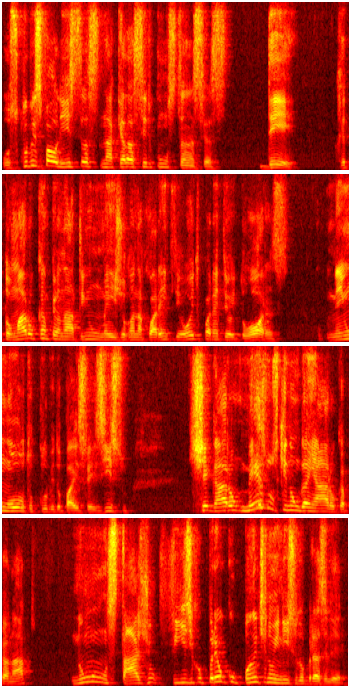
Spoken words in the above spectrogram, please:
Os clubes paulistas, naquelas circunstâncias de retomar o campeonato em um mês jogando a 48, 48 horas, nenhum outro clube do país fez isso, chegaram, mesmo os que não ganharam o campeonato, num estágio físico preocupante no início do brasileiro.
